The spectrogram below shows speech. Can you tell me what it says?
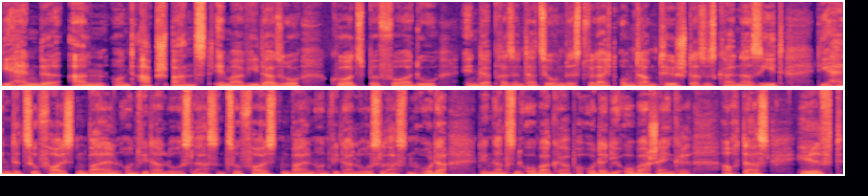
die Hände an und abspannst, immer wieder so kurz bevor du in der Präsentation bist, vielleicht unterm Tisch, dass es keiner sieht, die Hände zu Fäusten ballen und wieder loslassen, zu Fäusten ballen und wieder loslassen. Oder den ganzen Oberkörper oder die Oberschenkel. Auch das hilft,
